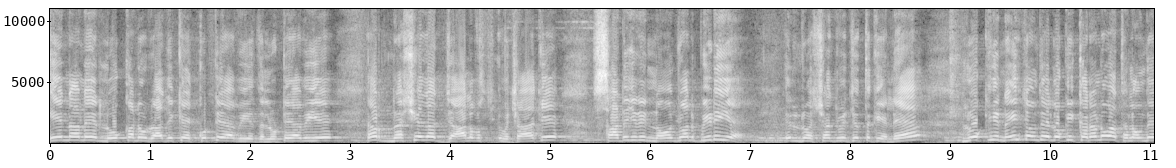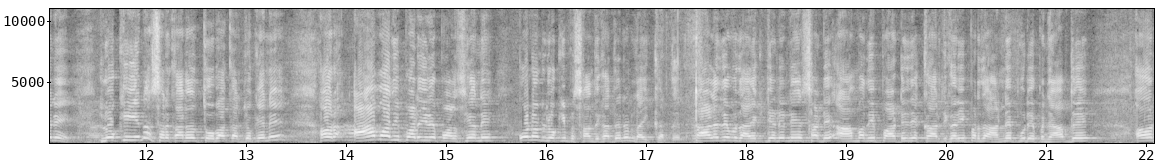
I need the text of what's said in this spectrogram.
ਇਹਨਾਂ ਨੇ ਲੋਕਾਂ ਨੂੰ ਰੱਜ ਕੇ ਕੁੱਟਿਆ ਵੀ ਹੈ ਤੇ ਲੁੱਟਿਆ ਵੀ ਹੈ। ਔਰ ਨਸ਼ੇ ਦਾ ਜਾਲ ਵਿਛ- ਵਿਛਾ ਕੇ ਸਾਡੀ ਜਿਹੜੀ ਨੌਜਵਾਨ ਪੀੜ੍ਹੀ ਹੈ, ਇਹਨੂੰ ਨਸ਼ਿਆਂ ਦੇ ਵਿੱਚ ਧਕੇਲਿਆ ਹੈ। ਲੋਕੀ ਨਹੀਂ ਚਾਹੁੰਦੇ, ਲੋਕੀ ਕਰਨ ਨੂੰ ਹੱਥ ਲਾਉਂਦੇ ਨੇ। ਲੋਕੀ ਇਹਨਾਂ ਸਰਕਾਰਾਂ ਤੋਂ ਤੋਬਾ ਕਰ ਚੁੱਕੇ ਨੇ ਔਰ ਆਮ ਆਦਮੀ ਪਾਰਟੀ ਜਿਹੜੇ ਪਾਲਿਸੀਆਂ ਨੇ, ਉਹਨਾਂ ਨੂੰ ਲੋਕੀ ਪਸੰਦ ਕਰਦੇ ਨੇ ਲਾਈਕ ਕਰਦੇ ਨੇ। ਟਾਲੇ ਦੇ ਵਿਧਾਇਕ ਜਿਹੜੇ ਨੇ, ਸਾਡੇ ਆਮ ਆਦਮੀ ਪਾਰਟੀ ਦੇ ਕਾਰਜਕਾਰੀ ਪ੍ਰਧਾਨ ਨੇ ਪੂਰੇ ਪੰਜਾਬ ਦੇ। ਔਰ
